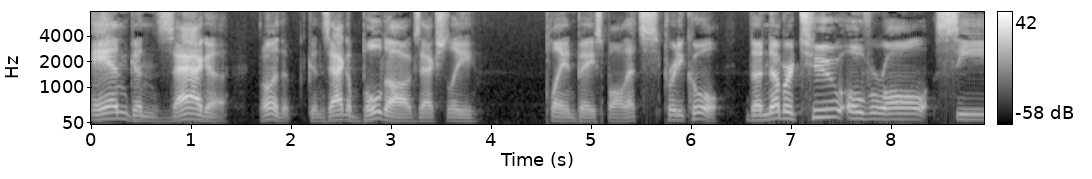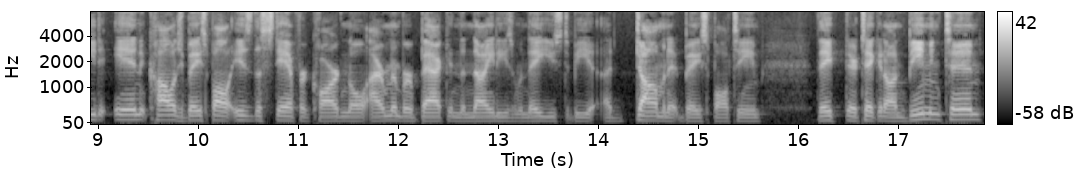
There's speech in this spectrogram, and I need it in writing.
and Gonzaga. Well, the Gonzaga Bulldogs actually playing baseball. That's pretty cool. The number two overall seed in college baseball is the Stanford Cardinal. I remember back in the 90s when they used to be a dominant baseball team. They, they're taking on Binghamton,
